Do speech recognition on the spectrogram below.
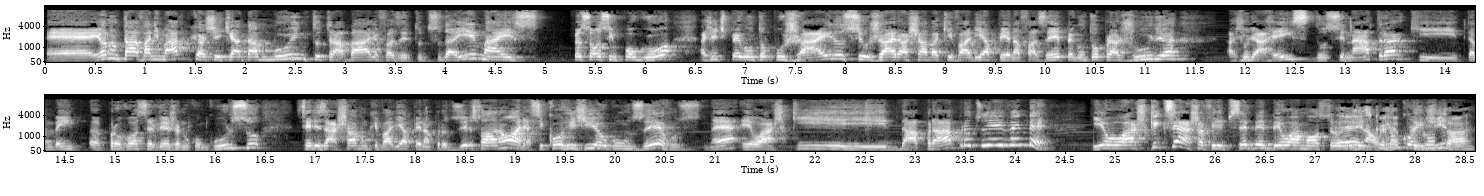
É, eu não estava animado, porque eu achei que ia dar muito trabalho fazer tudo isso daí, mas o pessoal se empolgou. A gente perguntou para o Jairo se o Jairo achava que valia a pena fazer, perguntou para a Júlia, a Júlia Reis, do Sinatra, que também uh, provou a cerveja no concurso, se eles achavam que valia a pena produzir. Eles falaram: olha, se corrigir alguns erros, né, eu acho que dá para produzir e vender. E eu acho. O que, que você acha, Felipe? Você bebeu a amostra original? É, isso que eu ia perguntar.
